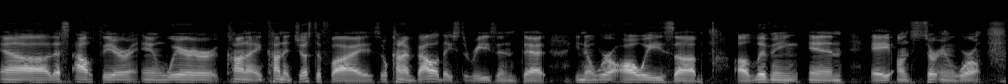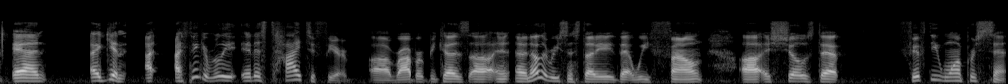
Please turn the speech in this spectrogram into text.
uh, that's out there and where kind of it kind of justifies or kind of validates the reason that you know we're always uh, uh, living in a uncertain world and again I, I think it really it is tied to fear uh, robert because uh, in another recent study that we found uh, it shows that 51%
